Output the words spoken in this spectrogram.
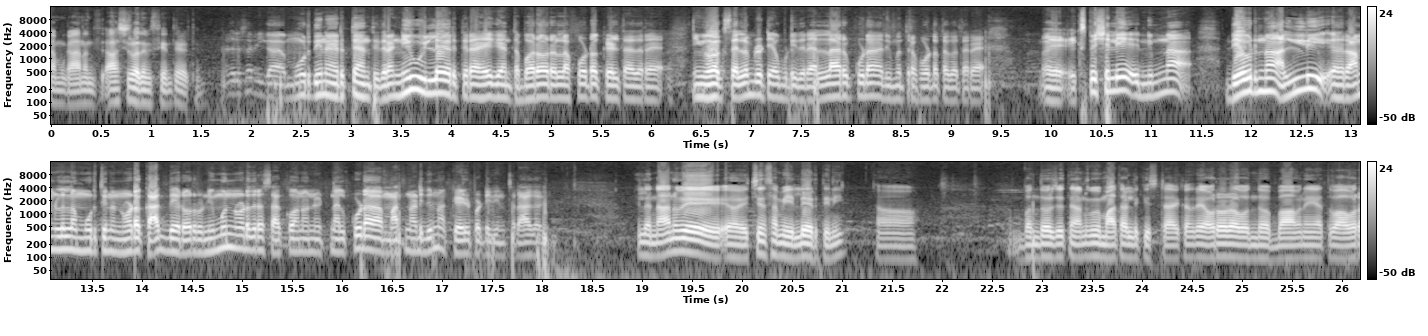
ನಮ್ಗೆ ಆನಂದ ಆಶೀರ್ವಾದಿಸಿ ಅಂತ ಹೇಳ್ತೀನಿ. ಅಂದರೆ ಸರ್, ಈಗ ಮೂರು ದಿನ ಇರುತ್ತೆ ಅಂತಿದ್ರೆ ನೀವು ಇಲ್ಲೇ ಇರ್ತೀರಾ? ಹೇಗೆ ಅಂತ? ಬರೋರೆಲ್ಲ ಫೋಟೋ ಕೇಳ್ತಾ ಇದ್ದಾರೆ ನೀವು ಇವಾಗ ಸೆಲೆಬ್ರಿಟಿ ಆಗ್ಬಿಟ್ಟಿದ್ದೀರಾ? ಎಲ್ಲರೂ ಕೂಡ ನಿಮ್ಮ ಹತ್ರ ಫೋಟೋ ತಗೋತಾರೆ. ಎಕ್ಸ್ಪೆಷಲಿ ನಿಮ್ಮನ್ನ ದೇವ್ರನ್ನ ಅಲ್ಲಿ ರಾಮಲಲ್ಲ ಮೂರ್ತಿನ ನೋಡೋಕ್ಕಾಗದೇ ಇರೋರು ನಿಮ್ಮನ್ನು ನೋಡಿದ್ರೆ ಸಾಕು ಅನ್ನೋ ನಿಟ್ಟಿನಲ್ಲಿ ಕೂಡ ಮಾತನಾಡಿದ್ದು ನಾನು ಕೇಳ್ಪಟ್ಟಿದ್ದೀನಿ ಸರ್ ಹಾಗಾಗಿ. ಇಲ್ಲ ನಾನೂ ಹೆಚ್ಚಿನ ಸಮಯ ಇಲ್ಲೇ ಇರ್ತೀನಿ. ಬಂದವ್ರ ಜೊತೆ ನನಗೂ ಮಾತಾಡ್ಲಿಕ್ಕೆ ಇಷ್ಟ ಯಾಕಂದರೆ ಅವರವರ ಒಂದು ಭಾವನೆ ಅಥವಾ ಅವರ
